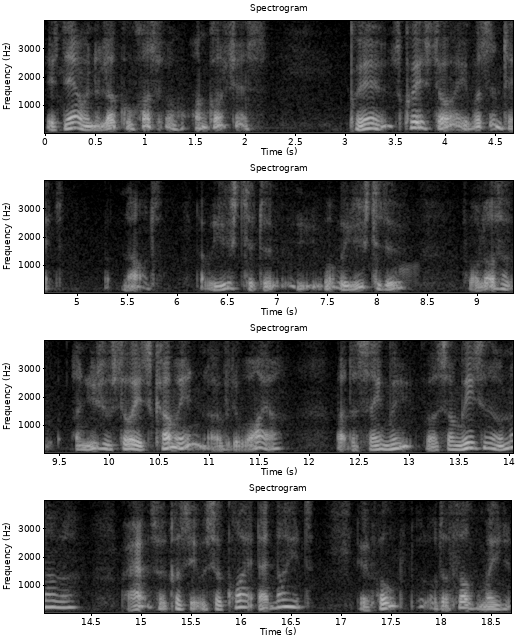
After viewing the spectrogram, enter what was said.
is now in the local hospital unconscious. Queer, queer story, wasn't it? But not that we used to do what we used to do. For a lot of unusual stories come in over the wire, but the same for some reason or another, perhaps because it was so quiet that night. The report of the fog made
